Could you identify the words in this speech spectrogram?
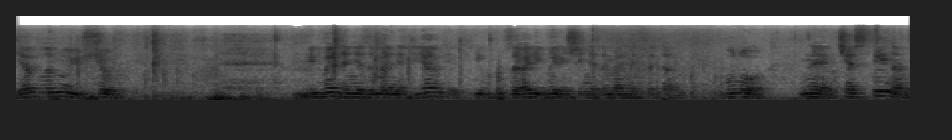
Я планую, щоб відведення земельних ділянки і взагалі вирішення земельних питань було не частинами,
